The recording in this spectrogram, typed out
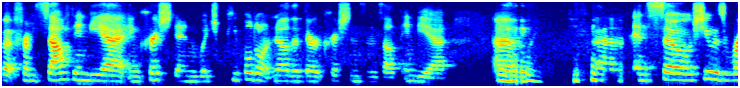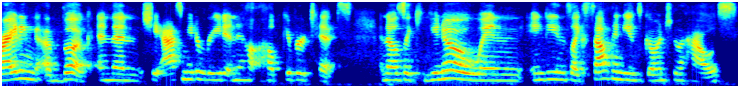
but from South India and Christian, which people don't know that there are Christians in South India. Um, mm-hmm um, and so she was writing a book and then she asked me to read it and help give her tips and i was like you know when indians like south indians go into a house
